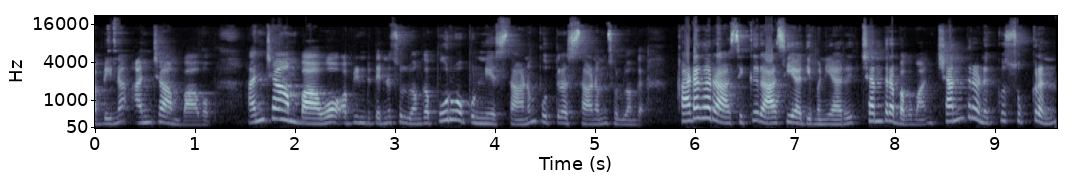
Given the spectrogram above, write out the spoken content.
அப்படின்னா அஞ்சாம் பாவம். அஞ்சாம் பாவம் அப்படின்றது என்ன சொல்லுவாங்க? பூர்வ புண்ணியஸ்தானம் புத்திரஸ்தானம் சொல்லுவாங்க. கடகராசிக்கு ராசி அதிபன் யார்? சந்திர பகவான். சந்திரனுக்கு சுக்கரன்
